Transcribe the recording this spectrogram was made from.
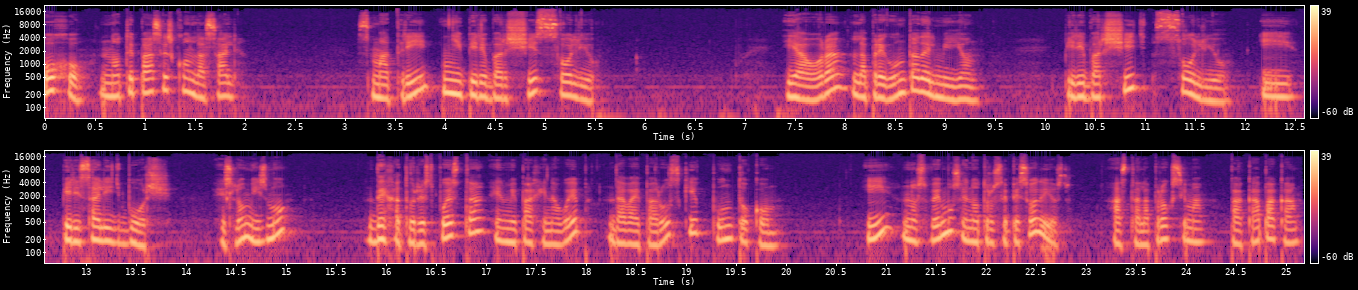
Ojo, no te pases con la sal. Смотри, не переборщи с солью. Y ahora la pregunta del millón. Переборщить с солью y пересолить борщ ¿es lo mismo? Deja tu respuesta en mi página web davaiparuski.com y nos vemos en otros episodios. Hasta la próxima. Пока-пока.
